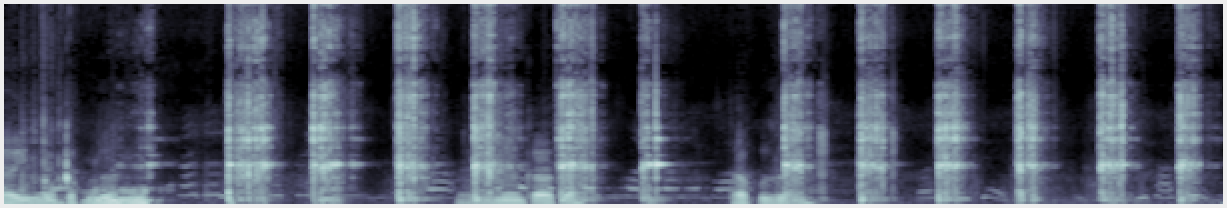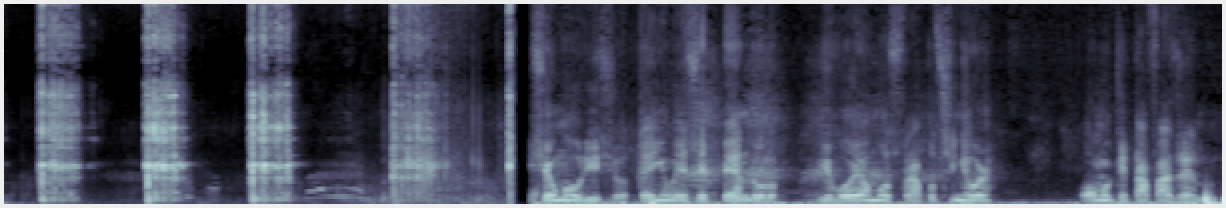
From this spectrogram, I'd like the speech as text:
É aí mesmo tá Ô, acusando. É aí mesmo que ela tá, tá acusando. Seu Maurício, eu tenho esse pêndulo e vou mostrar para o senhor como que tá fazendo.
